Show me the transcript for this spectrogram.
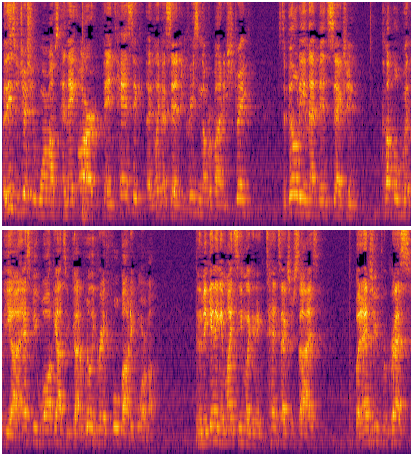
But these are just your warm-ups and they are fantastic. Like I said, increasing upper body strength, stability in that midsection, coupled with the uh, SB walkouts, you've got a really great full body warm-up. In the beginning, it might seem like an intense exercise, but as you progress,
